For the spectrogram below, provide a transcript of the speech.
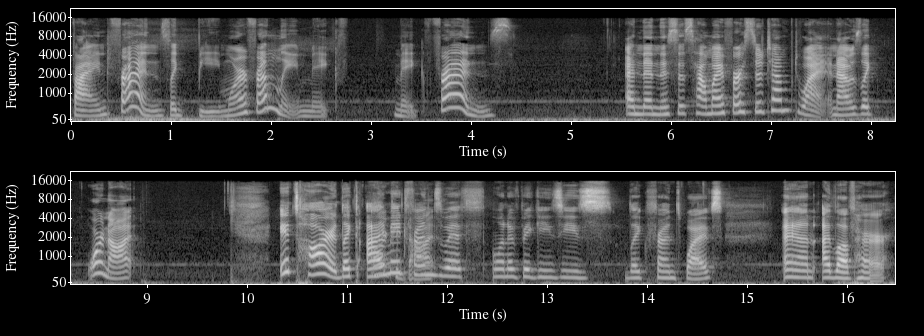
find friends, like be more friendly, make make friends. And then this is how my first attempt went. And I was like, or not. It's hard. Like, I I made friends with one of Big Easy's, like, friends' wives, and I love her.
